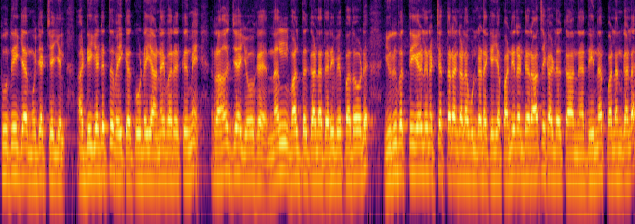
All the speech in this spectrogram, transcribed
புதிய முயற்சியில் அடியெடுத்து வைக்கக்கூடிய அனைவருக்குமே ராஜயோக நல் வாழ்த்துக்களை தெரிவிப்பதோடு இருபத்தி ஏழு நட்சத்திரங்களை உள்ளடக்கிய பன்னிரெண்டு ராசிகளுக்கான தின பலன்களை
